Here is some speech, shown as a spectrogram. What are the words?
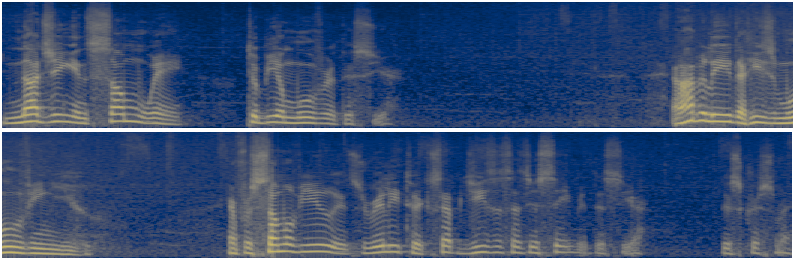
nudging in some way to be a mover this year. And I believe that He's moving you. And for some of you, it's really to accept Jesus as your Savior this year, this Christmas.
